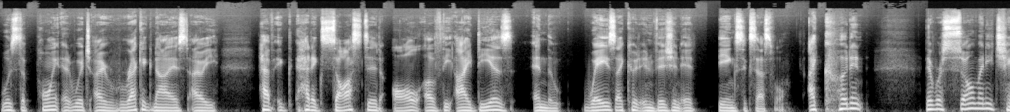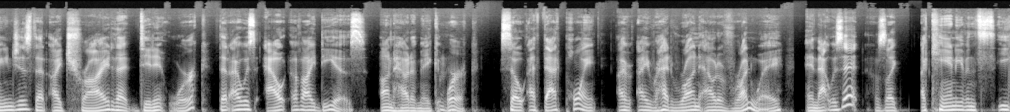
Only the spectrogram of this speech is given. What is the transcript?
was the point at which I recognized I have had exhausted all of the ideas and the ways I could envision it being successful. I couldn't there were so many changes that I tried that didn't work that I was out of ideas on how to make it Mhm. work. So at that point, I, I had run out of runway and that was it. I was like, I can't even see,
